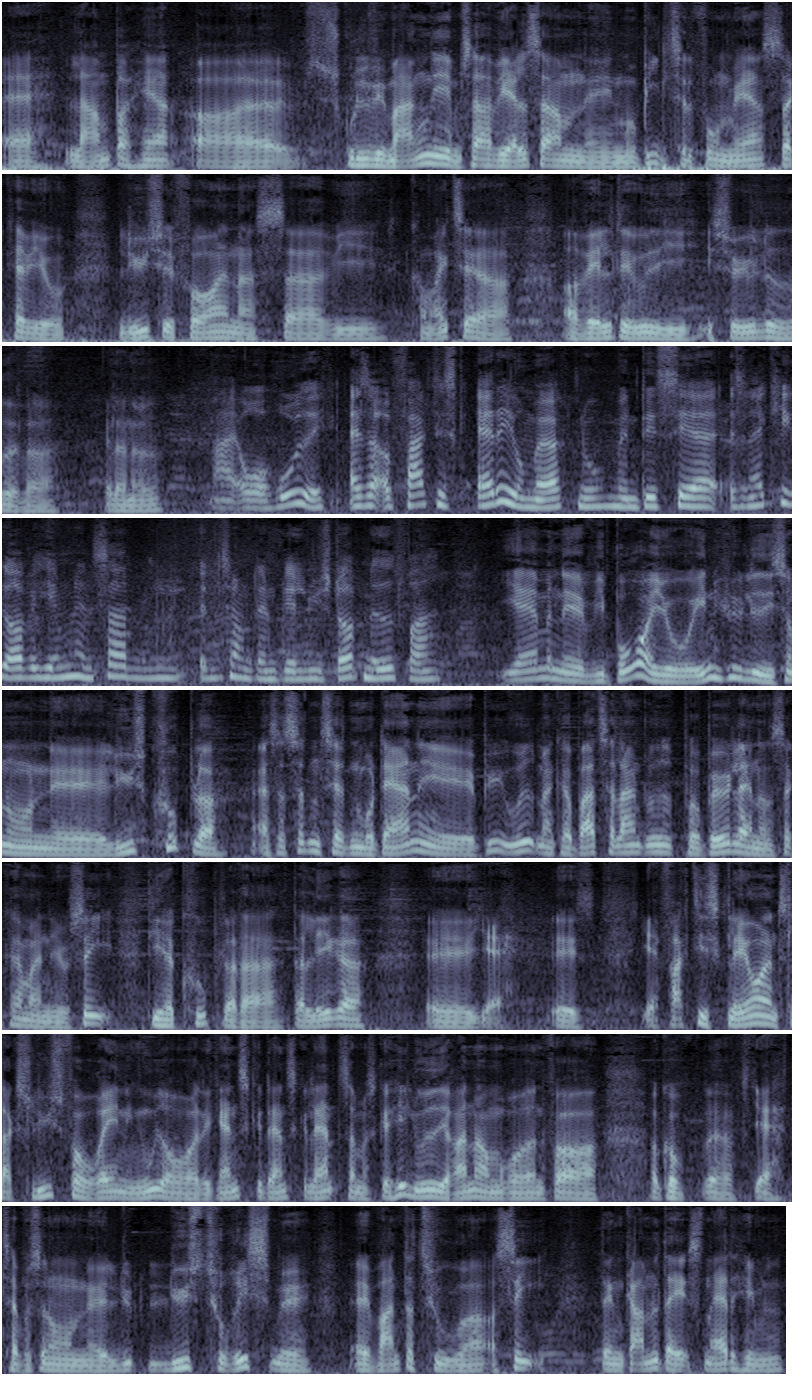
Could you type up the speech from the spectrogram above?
af lamper her, og skulle vi mangle dem, så har vi alle sammen en mobiltelefon med os, så kan vi jo lyse foran os, så vi kommer ikke til at, at vælte ud i, i sølet eller, eller noget. Nej, overhovedet ikke. Altså, og faktisk er det jo mørkt nu, men det ser, altså når jeg kigger op i himlen, så er det ligesom, den bliver lyst op nedefra. Ja, men øh, vi bor jo indhyldet i sådan nogle øh, lyskubler. Altså sådan ser den moderne øh, by ud. Man kan jo bare tage langt ud på Bøgelandet, så kan man jo se de her kubler, der, der ligger, øh, ja, øh, ja, faktisk laver en slags lysforurening ud over det ganske danske land, så man skal helt ud i randområderne for at, at gå, øh, ja, tage på sådan nogle øh, lysturisme øh, vandreture og se den gammeldags nattehimmel.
